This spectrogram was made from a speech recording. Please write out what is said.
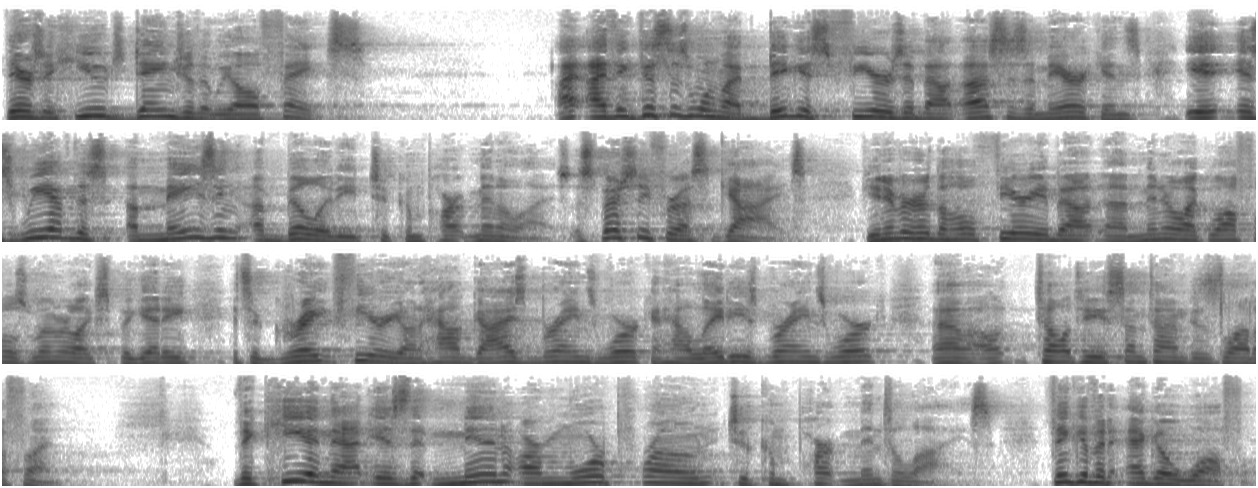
There's a huge danger that we all face. I, I think this is one of my biggest fears about us as Americans is we have this amazing ability to compartmentalize, especially for us guys. If you never heard the whole theory about uh, men are like waffles, women are like spaghetti, it's a great theory on how guys' brains work and how ladies' brains work. Um, I'll tell it to you sometime because it's a lot of fun. The key in that is that men are more prone to compartmentalize. Think of an Eggo waffle.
